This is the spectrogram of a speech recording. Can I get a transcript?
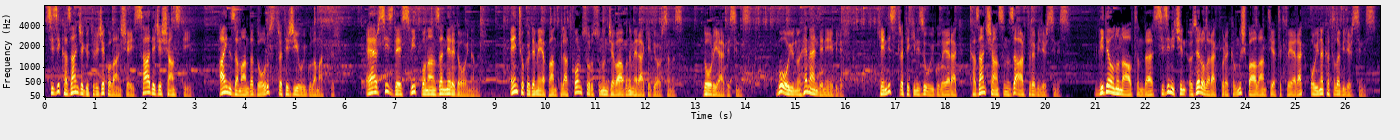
Sizi kazanca götürecek olan şey sadece şans değil, aynı zamanda doğru stratejiyi uygulamaktır. Eğer siz de Sweet Bonanza nerede oynanır? En çok ödeme yapan platform sorusunun cevabını merak ediyorsanız, doğru yerdesiniz. Bu oyunu hemen deneyebilir. Kendi stratejinizi uygulayarak kazanç şansınızı artırabilirsiniz. Videonun altında sizin için özel olarak bırakılmış bağlantıya tıklayarak oyuna katılabilirsiniz.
